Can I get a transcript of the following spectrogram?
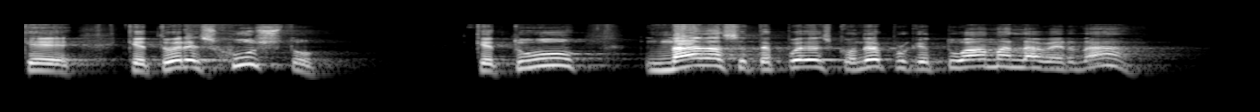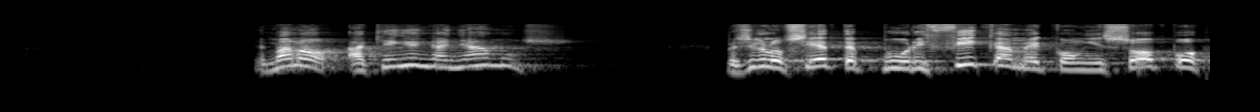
que, que tú eres justo, que tú nada se te puede esconder porque tú amas la verdad. Hermano, ¿a quién engañamos? Versículo 7, purifícame con hisopo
